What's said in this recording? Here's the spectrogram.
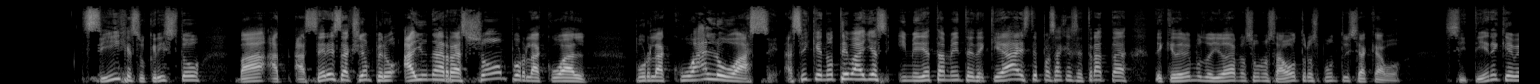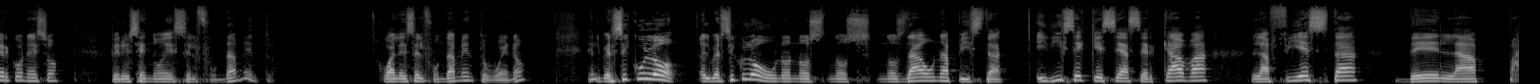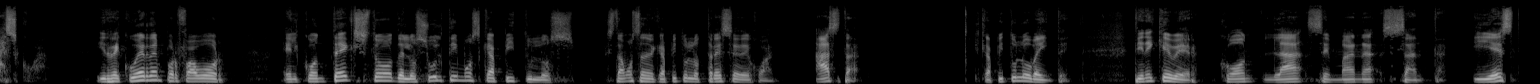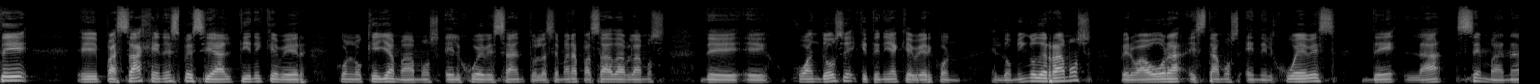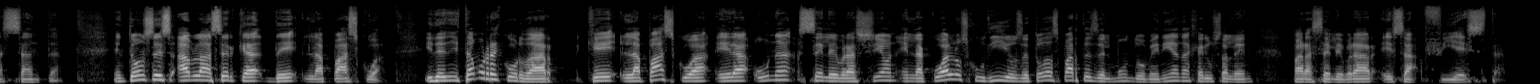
Sí, Jesucristo va a hacer esa acción, pero hay una razón por la cual por la cual lo hace. Así que no te vayas inmediatamente de que, ah, este pasaje se trata de que debemos de ayudarnos unos a otros, punto y se acabó. Sí tiene que ver con eso, pero ese no es el fundamento. ¿Cuál es el fundamento? Bueno, el versículo, el versículo 1 nos, nos, nos da una pista y dice que se acercaba la fiesta de la Pascua. Y recuerden, por favor, el contexto de los últimos capítulos. Estamos en el capítulo 13 de Juan, hasta el capítulo 20. Tiene que ver con la Semana Santa. Y este eh, pasaje en especial tiene que ver con lo que llamamos el jueves santo. La semana pasada hablamos de eh, Juan 12 que tenía que ver con el domingo de Ramos, pero ahora estamos en el jueves de la Semana Santa. Entonces habla acerca de la Pascua y necesitamos recordar que la Pascua era una celebración en la cual los judíos de todas partes del mundo venían a Jerusalén para celebrar esa fiesta.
